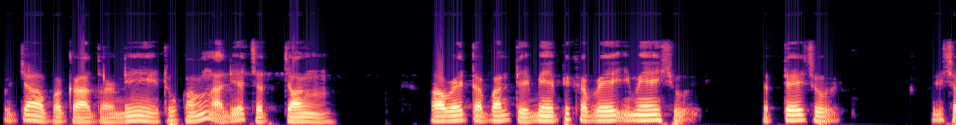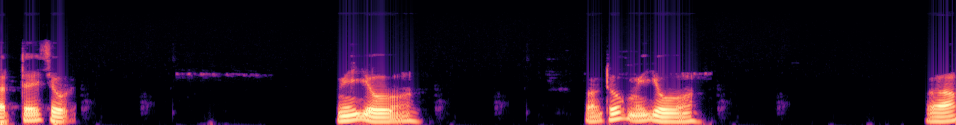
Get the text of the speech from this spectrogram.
พระเจ้าประกาศอย่างนี้ทุกขังอริยสัจจังอาเวตบันติเมพิกเวอิเมสุสเตสุวิสัตเตสุ มีอยู่ความทุกข์มีอยู่ความ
